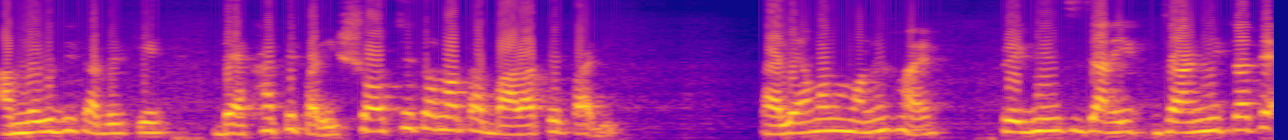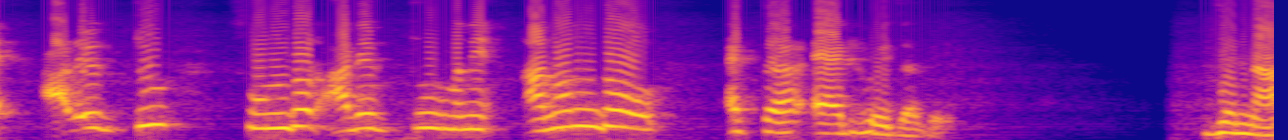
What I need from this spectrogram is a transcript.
আমরা যদি তাদেরকে দেখাতে পারি, সচেতনতা বাড়াতে পারি, তাহলে আমার মনে হয় প্রেগনেন্সি জার্নিটাতে আরও একটু সুন্দর আর একটু মানে আনন্দ একটা অ্যাড হয়ে যাবে। যে না,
